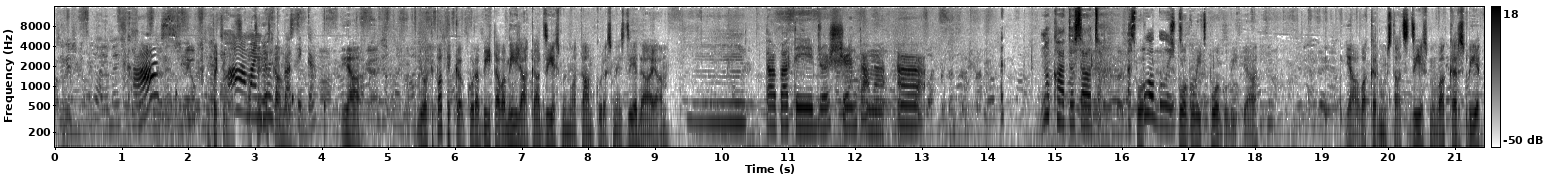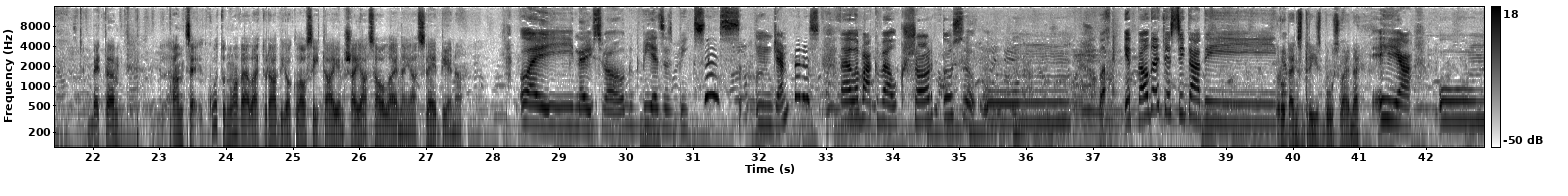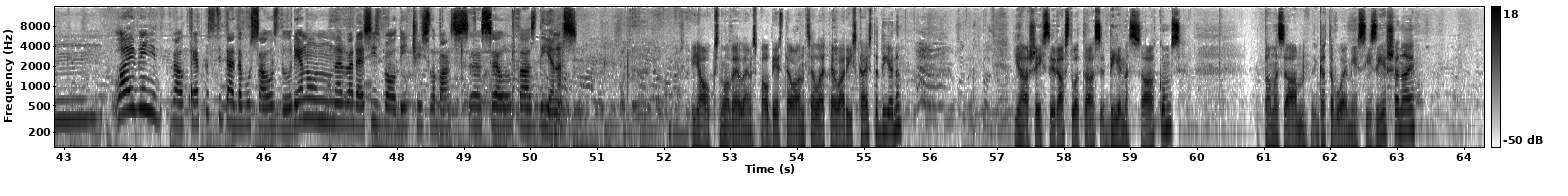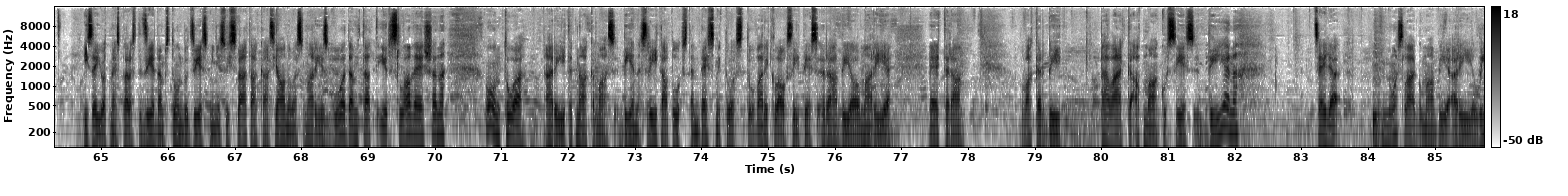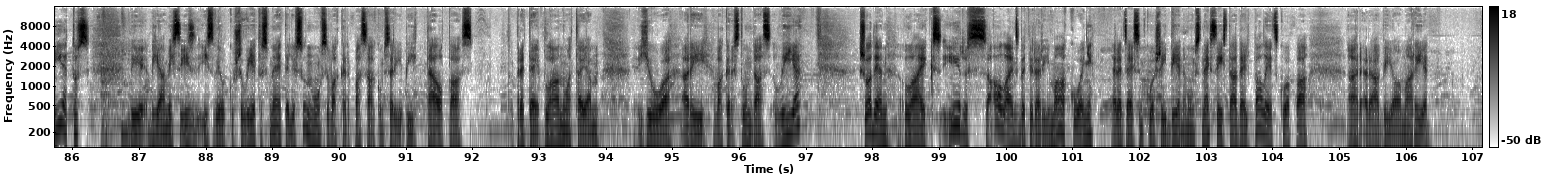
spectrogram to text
Taču Ā, man atceries, kā ļoti mēs- patika. Jā, ļoti patika, kura bija tava mīļākā dziesma no tām, kuras mēs dziedājām. Mm, Tā pati droši vien tā. Uh, nu, kā to sauc? Spogulīts. Spogulīts, spogulīt, jā. Jā, vakar mums tāds dziesmu vakars bija, bet, um, Ance, ko tu novēlētu radio klausītājiem šajā saulainajā svētdienā? Lai neizvelk biezas bikses un džemperes, lai labāk velk šortus un iet peldēties citādi. Rudens drīz būs, vai ne? Jā, un lai viņi vēl kepkas citādi dabūs saules dūrienu un nevarēs izbaudīt šīs labās eh, siltās dienas. Jauks novēlējums. Paldies, tev, Ance, lai tev arī skaista diena. Jā, šis ir astotās dienas sākums. Pamazām gatavojamies iziešanai. Izejot, mēs parasti dziedam stundu dziesmiņas visvētākās jaunavas Marijas godam, tad ir slavēšana, un to arī tad nākamās dienas rītā pulksten desmitos tu vari klausīties radio Marija ēterā. Vakar bija pelēka apmākusies diena, ceļa noslēgumā bija arī lietus, bija, bijām visi iz, izvilkuši lietus mēteļus, un mūsu vakara pasākums arī bija telpās pretēji plānotajam, jo arī vakara stundās lija. Šodien laiks ir saulains, bet ir arī mākoņi. Redzēsim, ko šī diena mums nesīs, tādēļ paliec kopā ar Radio Mariju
